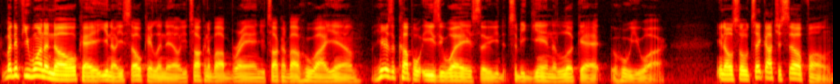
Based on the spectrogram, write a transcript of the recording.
But if you want to know, okay, you know, you say, okay, Linnell, you're talking about brand, you're talking about who I am. Here's a couple easy ways to, to begin to look at who you are. You know, so take out your cell phone.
